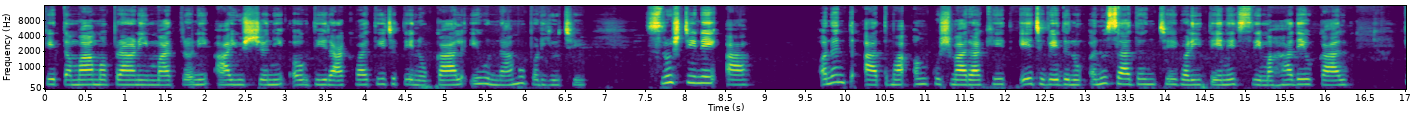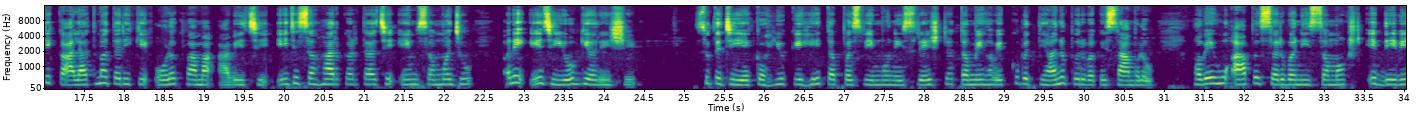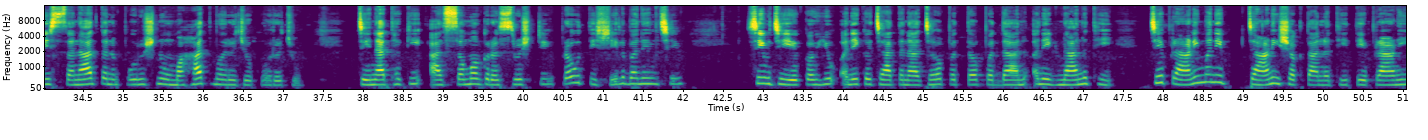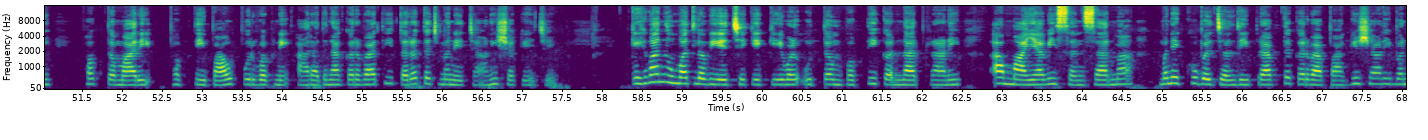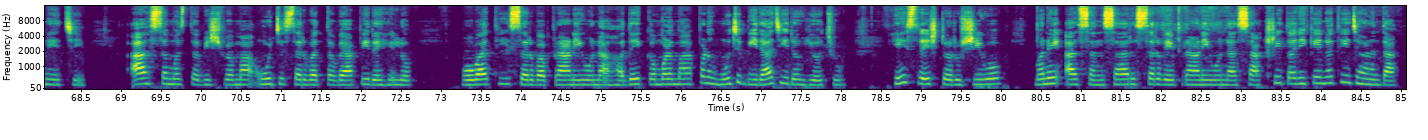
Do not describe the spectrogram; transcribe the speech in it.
કે તમામ પ્રાણી માત્રની આયુષ્યની અવધિ રાખવાથી જ તેનું કાલ એવું નામ પડ્યું છે. સૃષ્ટિને આ અનંત આત્મા અંકુશમાં રાખે એ જ વેદનું અનુસાધન છે વળી તેને જ શ્રી મહાદેવ કાલ કે કાલાત્મા તરીકે ઓળખવામાં આવે છે. એ જ સંહાર કરતા છે એમ સમજવું અને એ જ યોગ્ય રહેશે. સુતજીએ કહ્યું કે, હે તપસ્વી મુનિ શ્રેષ્ઠ, તમે હવે ખૂબ ધ્યાનપૂર્વક સાંભળો. હવે હું આપ સર્વની સમક્ષ એ દેવેશ સનાતન પુરુષનું મહાત્મ્ય રજૂ કરું છું, જેના થકી આ સમગ્ર સૃષ્ટિ પ્રવૃત્તિશીલ બનેલ છે. શિવજીએ કહ્યું, અનેક જાતના જપ, તપ, દાન અને જ્ઞાનથી જે પ્રાણી મને જાણી શકતા નથી, તે પ્રાણી ફક્ત મારી ભક્તિભાવપૂર્વકની આરાધના કરવાથી તરત જ મને જાણી શકે છે. કહેવાનો મતલબ એ છે કે કેવળ ઉત્તમ ભક્તિ કરનાર પ્રાણી આ માયાવી સંસારમાં મને ખૂબ જલ્દી પ્રાપ્ત કરવા ભાગ્યશાળી બને છે. આ સમસ્ત વિશ્વમાં હું જ સર્વત્ર વ્યાપી રહેલો હોવાથી સર્વ પ્રાણીઓના હૃદય કમળમાં પણ હું જ બિરાજી રહ્યો છું. હે શ્રેષ્ઠ ઋષિઓ મને આ સંસાર સર્વે પ્રાણીઓના સાક્ષી તરીકે નથી જાણતા.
